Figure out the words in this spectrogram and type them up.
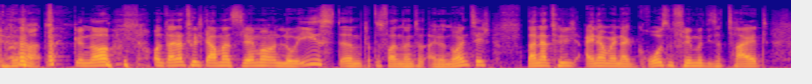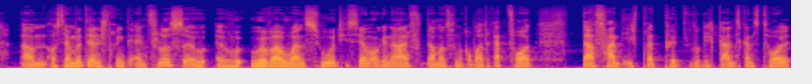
In der Tat. Genau. Und dann natürlich damals Selma und Louise, ähm, ich glaube, das war 1991. Dann natürlich einer meiner großen Filme dieser Zeit, ähm, aus der Mitte entspringt ein Fluss, äh, äh, River Runs Through hieß ja im Original, damals von Robert Redford. Da fand ich Brad Pitt wirklich ganz, ganz toll.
